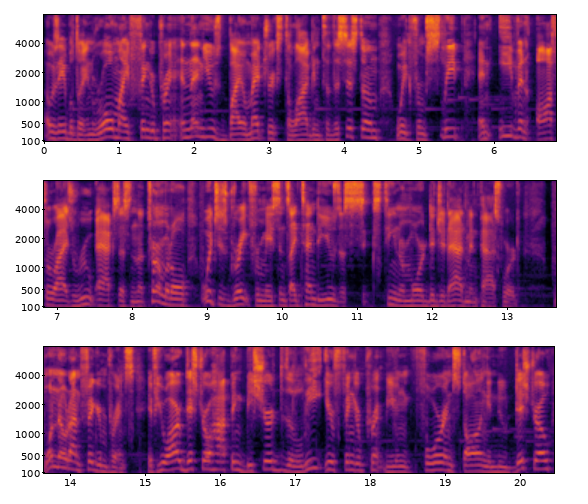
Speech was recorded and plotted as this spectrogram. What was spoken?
I was able to enroll my fingerprint and then use biometrics to log into the system, wake from sleep, and even authorize root access in the terminal, which is great for me since I tend to use a 16 or more digit admin password. One note on fingerprints, if you are distro hopping, be sure to delete your fingerprint before installing a new distro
